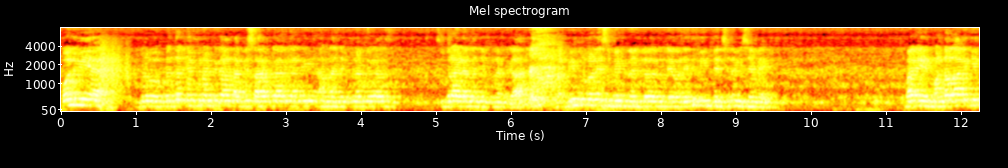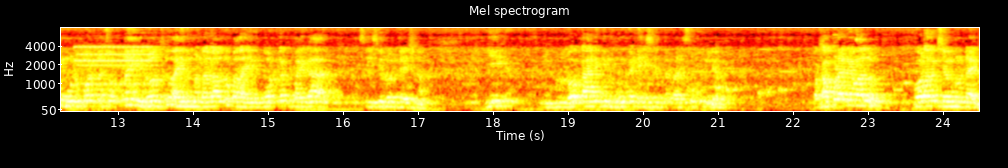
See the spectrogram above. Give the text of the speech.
పోనీ మీ ఇప్పుడు పెద్దలు చెప్పినట్టుగా నబీ సాహెబ్ గారు కానీ అన్న చెప్పినట్టుగా సుబ్బరాయుడు అన్న చెప్పినట్టుగా మీ ఊళ్ళోనే సిమెంట్ లేవనేది మీకు తెలిసిన విషయమే. మరి మండలానికి మూడు కోట్ల చొప్పున ఈ ఐదు మండలాల్లో పదహైదు కోట్లకు పైగా సీసీ రోడ్ చేసినాం. ఈ ఇప్పుడు లోకానికి మూకటి వేసేంత పరిస్థితులు లేవు. ఒకప్పుడు అనేవాళ్ళు గోడలకు చెవులు ఉంటాయి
